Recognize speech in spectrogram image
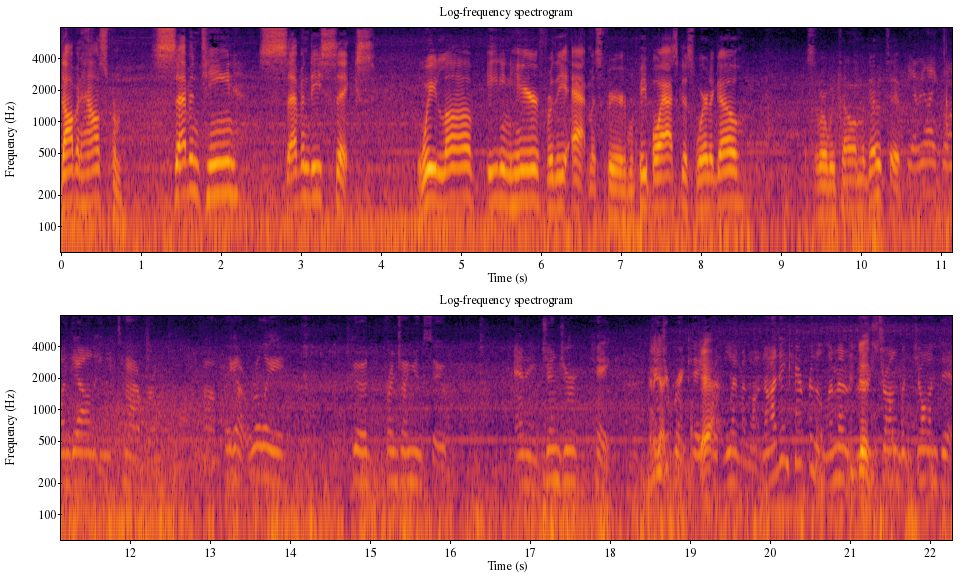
Dobbin House from 1776. We love eating here for the atmosphere. When people ask us where to go, this is where we tell them to go to. Yeah, we like going down in the tavern. Um, they got really good French onion soup and a ginger cake. And they got- Gingerbread cake yeah. with lemon on it. Now, I didn't care for the lemon, it was You very strong, but John did.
